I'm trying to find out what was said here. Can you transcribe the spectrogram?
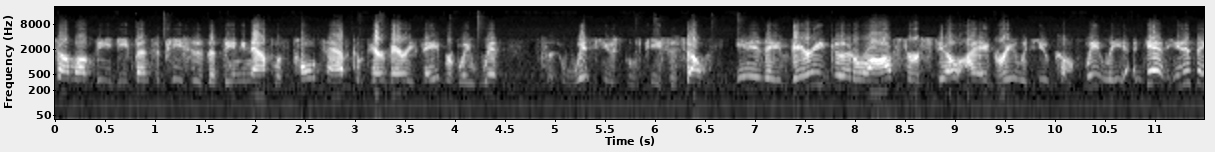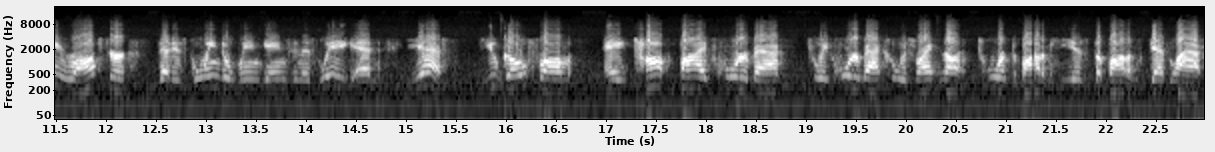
some of the defensive pieces that the Indianapolis Colts have compare very favorably with with Houston's pieces. So it is a very good roster still. I agree with you completely. Again, it is a roster that is going to win games in this league. And yes, you go from a top five quarterback to a quarterback who is ranked not toward the bottom. He is the bottom, dead last.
